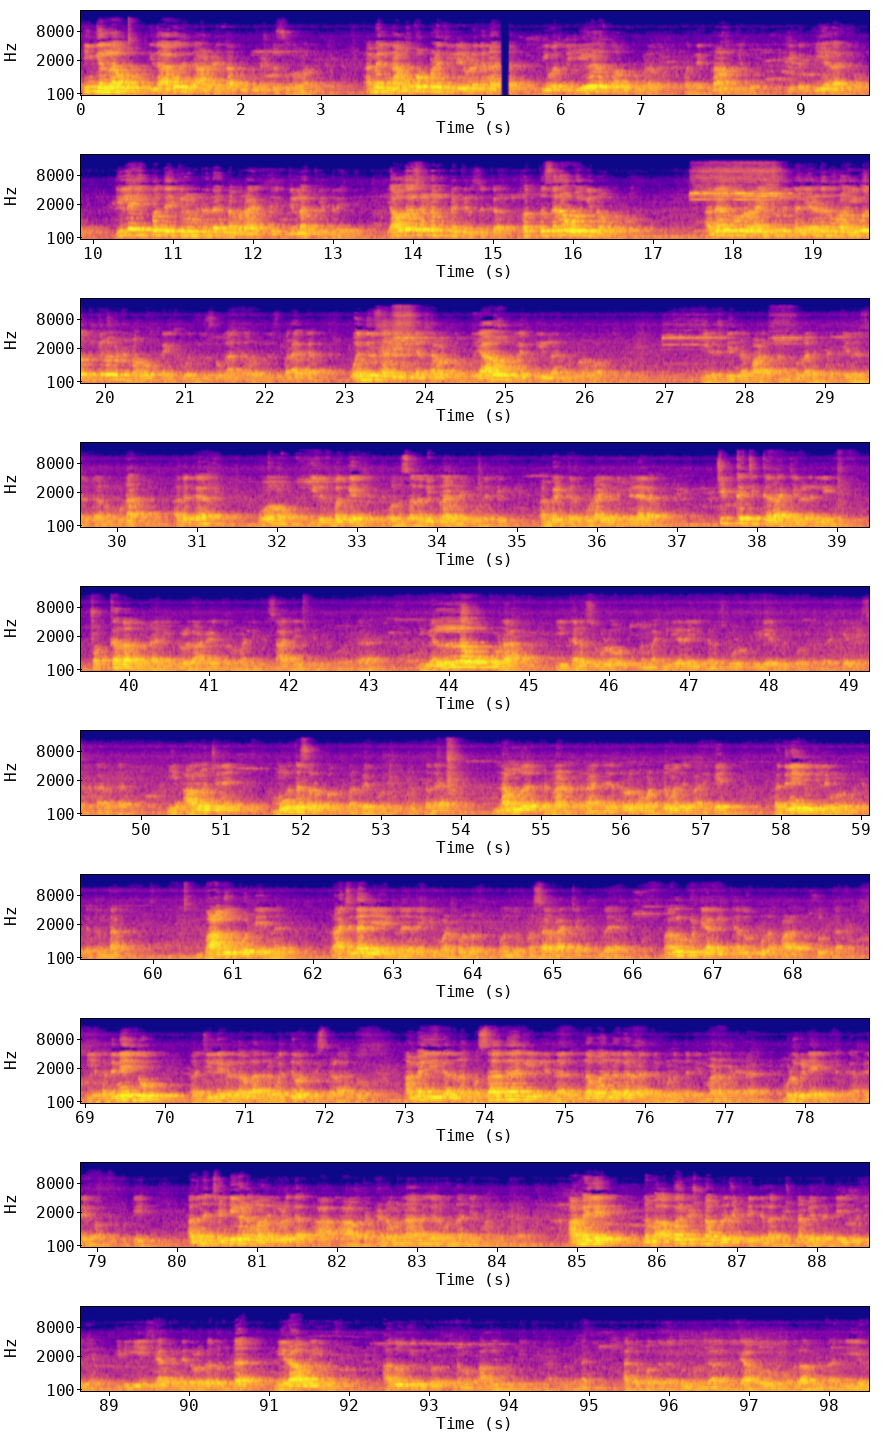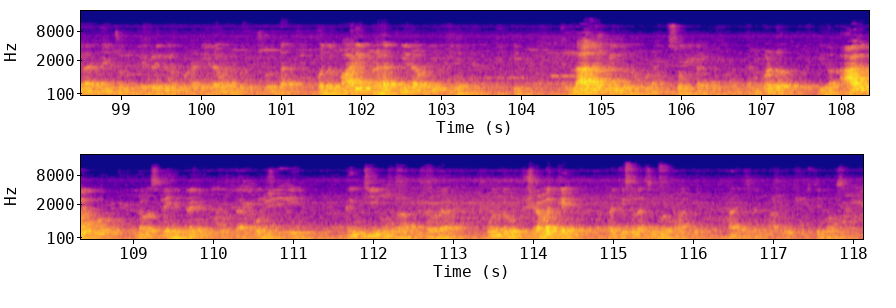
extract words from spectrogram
ಹಿಂಗೆಲ್ಲವೂ ಇದಾಗೋದ್ರಿಂದ ಆಡಳಿತಾತ್ಮಕಷ್ಟು ಸುಗಮ ಆಗುತ್ತೆ ಆಮೇಲೆ ನಮ್ಮ ಕೊಪ್ಪಳ ಜಿಲ್ಲೆಯೊಳಗನ ಇವತ್ತು ಏಳು ತಾಲೂಕುಗಳದ ಮೊದಲೇ ನಾಲ್ಕು ಇದ್ದವು ಈಗ ಏಳಾಗಿರುವ ಇಲ್ಲೇ ಇಪ್ಪತ್ತೈದು ಕಿಲೋಮೀಟರ್ದಾಗ ನಮ್ಮ ರಾಜ್ಯ ಜಿಲ್ಲಾ ಕೇಂದ್ರ ಇದೆ ಯಾವುದೋ ಸಣ್ಣ ಪುಟ್ಟ ಕೆಲಸಕ್ಕೆ ಹತ್ತು ಸರ ಹೋಗಿ ನಾವು ಬರ್ಬೋದು ಅದೇ ದೂರ ರಾಯಚೂರಿದ್ದಾಗ ಎರಡು ನೂರ ಐವತ್ತು ಕಿಲೋಮೀಟರ್ ನಾವು ಹೋಗ್ಬೇಕಾಯ್ತು ಒಂದು ದಿವಸ ಹೋಗಾಕ ಒಂದು ದಿವಸ ಬರಾಕ ಒಂದು ದಿವಸ ಅಲ್ಲಿ ಕೆಲಸ ಮಾಡ್ಕೋಬೇಕು ಯಾರೋ ಒಬ್ಬ ವ್ಯಕ್ತಿ ಇಲ್ಲ ಅಂತ ಈ ದೃಷ್ಟಿಯಿಂದ ಬಹಳ ಅನುಕೂಲ ಆಗುತ್ತೆ. ಕೇಂದ್ರ ಸರ್ಕಾರ ಕೂಡ ಅದಕ್ಕೆ ಇದ್ರ ಬಗ್ಗೆ ಒಂದು ಸದಭಿಪ್ರಾಯವನ್ನು ಇಟ್ಕೊಂಡೈತಿ ಅಂಬೇಡ್ಕರ್ ಕೂಡ ಇದನ್ನು ಹೇಳ್ಯಾರ. ಚಿಕ್ಕ ಚಿಕ್ಕ ರಾಜ್ಯಗಳಲ್ಲಿ ಚೊಕ್ಕದಾದಂಥ ರೀತಿಯೊಳಗೆ ಆಡಳಿತವನ್ನು ಮಾಡಲಿಕ್ಕೆ ಸಾಧ್ಯ ಇದೆ ಇವೆಲ್ಲವೂ ಕೂಡ ಈ ಕನಸುಗಳು, ನಮ್ಮ ಹಿರಿಯರ ಈ ಕನಸುಗಳು ಈಡೇರಬೇಕು ಅಂತಂದರೆ ಕೇಂದ್ರ ಸರ್ಕಾರದ ಈ ಆಲೋಚನೆ ಮೂರ್ತ ಸ್ವರೂಪಕ್ಕೆ ಬರಬೇಕು ಅಂತಂದ್ರೆ ನಮ್ಮ ಕರ್ನಾಟಕ ರಾಜ್ಯದೊಳಗೆ ಮೊಟ್ಟ ಮೊದಲ ಬಾರಿಗೆ ಹದಿನೈದು ಜಿಲ್ಲೆಗಳು ಒಳಗೊಂಡಿರ್ತಕ್ಕಂಥ ಬಾಗಲಕೋಟೆಯನ್ನು ರಾಜಧಾನಿಯನ್ನಾಗಿ ಮಾಡಿಕೊಂಡು ಒಂದು ಹೊಸ ರಾಜ್ಯ ಉದಯ ಬಾಗಲಕೋಟೆ ಆಗಲಿಕ್ಕೆ ಅದು ಕೂಡ ಭಾಳ ಸೂಕ್ತ. ಈ ಹದಿನೈದು ಆ, ಅದರ ಮಧ್ಯವರ್ತಿ ಸ್ಥಳ ಅದು. ಆಮೇಲೆ ಈಗ ಅದನ್ನು ಹೊಸದಾಗಿ ಇಲ್ಲಿ ನಗ ನವ ನಗರ ರಾಜ್ಯಗಳಂತ ಅಂತ ನಿರ್ಮಾಣ ಮಾಡ್ಯಾರ. ಮುಳುಗಡೆ ಆಗಿರ್ತಕ್ಕ ಹಳೆ ಬಾಗಲಕೋಟೆ. ಅದನ್ನು ಚಂಡೀಗಢ ಮಾದರಿಯೊಳಗೆ ಆ ಆ ಪಟ್ಟಣವನ್ನು ಆ ನಗರವನ್ನು ನಿರ್ಮಾಣ ಆಮೇಲೆ ನಮ್ಮ ಅಪ್ಪರ್ ಕೃಷ್ಣ ಪ್ರಾಜೆಕ್ಟ್ ಐತಲ್ಲ, ಕೃಷ್ಣ ಮೇಲ್ದಂಡೆ ಯೋಜನೆ. ಇಡೀ ಏಷ್ಯಾ ಖಂಡದೊಳಗೆ ದೊಡ್ಡ ನೀರಾವರಿ ಯೋಜನೆ. ಅದು ಇರುವುದು ನಮ್ಮ ಬಾಗಲಕೋಟೆ ಜಿಲ್ಲಾ ಅಕ್ಕಪಕ್ಕದ ಗುಲ್ಬರ್ಗ, ಬಿಜಾಪುರ ಮೊದಲಾದಂಥ ಈ ಎಲ್ಲ ರಾಯಚೂರು ಜಿಲ್ಲೆಗಳಿಗೂ ಕೂಡ ನೀರಾವರಿ ಒದಗಿಸುವಂಥ ಒಂದು ಭಾರಿ ಬೃಹತ್ ನೀರಾವರಿ ಯೋಜನೆ ಐತಿ ಎಲ್ಲ ದೃಷ್ಟಿಯಿಂದಲೂ ಕೂಡ ಸೂಕ್ತ ಅಂತ ಅಂದ್ಕೊಂಡು ಇದು ಆಗಬೇಕು. ನಮ್ಮ ಸ್ನೇಹಿತರಾಗಿರ್ತಕ್ಕಂಥ ಪೋಲಿಸ್ ಗಂಜಿ ಮೊದಲಾದಂಥವರ ಒಂದು ಶ್ರಮಕ್ಕೆ ಪ್ರತಿಫಲ ಸಿಗೋದು ಆಗಬೇಕು ಹಾರೈಸಿದ ನಮಸ್ಕಾರ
